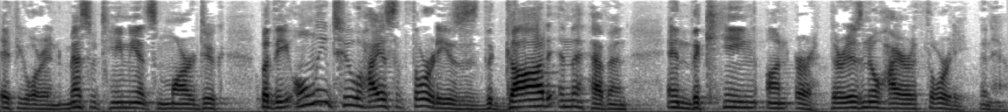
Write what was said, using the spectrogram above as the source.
If you are in Mesopotamia, it's Marduk. But the only two highest authorities is the God in the heaven and the king on earth. There is no higher authority than him.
